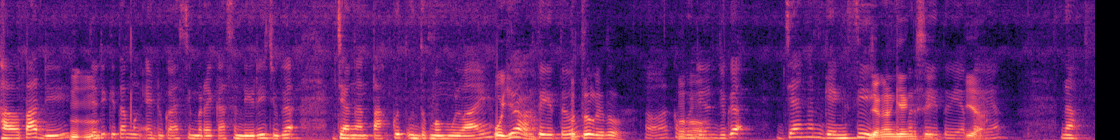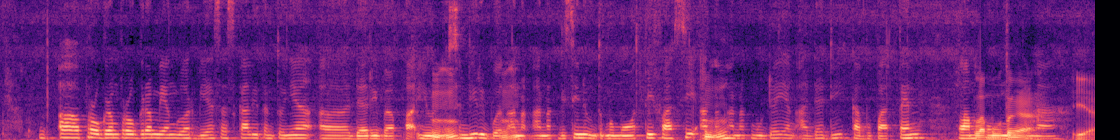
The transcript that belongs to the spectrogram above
hal tadi, jadi kita mengedukasi mereka sendiri juga jangan takut untuk memulai, Oh iya, seperti itu. betul itu. Uh, kemudian juga jangan gengsi, Jangan seperti gengsi, itu ya iya. Pak ya. Nah, uh, program-program yang luar biasa sekali tentunya uh, dari Bapak Yuli sendiri buat anak-anak di sini untuk memotivasi anak-anak muda yang ada di Kabupaten Lampung, Lampung Tengah. Tengah. Iya.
